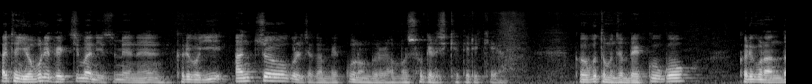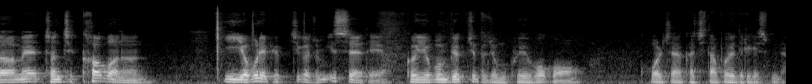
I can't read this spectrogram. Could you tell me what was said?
하여튼 요번에 백지만 있으면은 그리고 이 안쪽을 제가 메꾸는 걸 한번 소개를 시켜 드릴게요. 그거부터 먼저 메꾸고 그리고 난 다음에 전체 커버는 이 여분의 벽지가 좀 있어야 돼요. 그 여분 벽지도 좀 구해보고 그걸 제가 같이 다 보여드리겠습니다.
